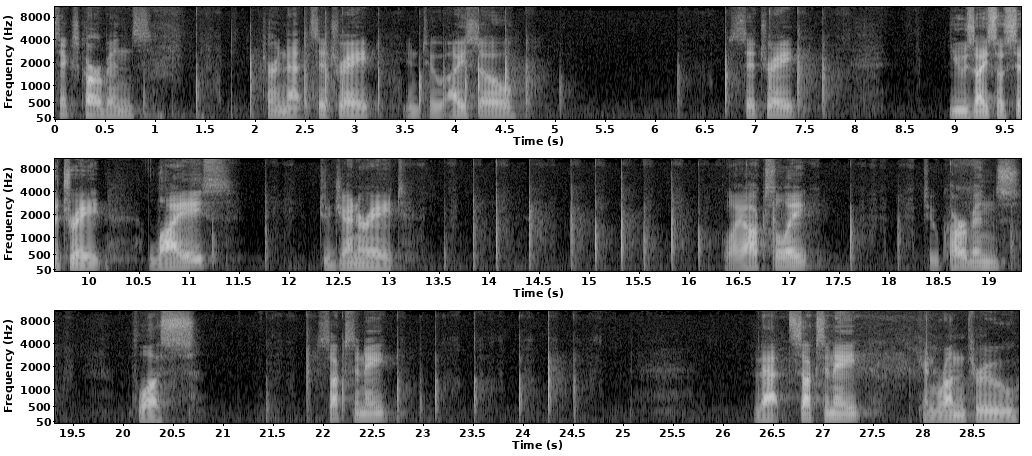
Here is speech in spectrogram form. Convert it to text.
six carbons, turn that citrate into iso citrate, use isocitrate lyase to generate glyoxylate, two carbons, plus succinate. That succinate can run through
